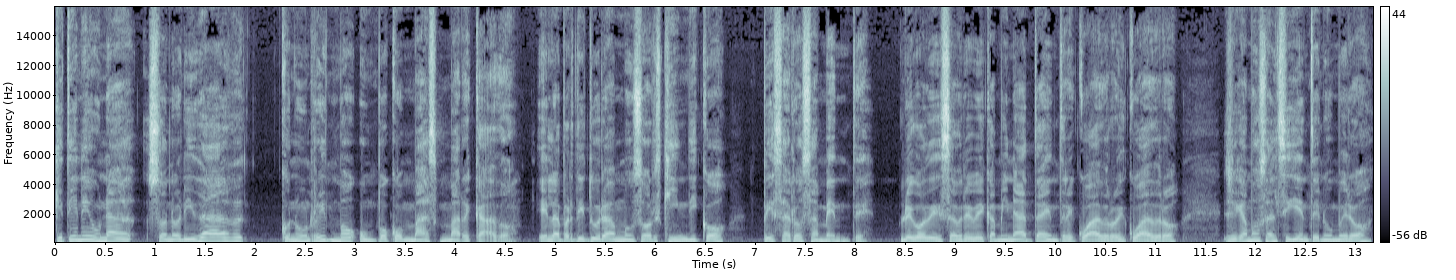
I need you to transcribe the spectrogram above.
que tiene una sonoridad con un ritmo un poco más marcado. En la partitura Mussorgsky indicó pesarosamente. Luego de esa breve caminata entre cuadro y cuadro, llegamos al siguiente número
